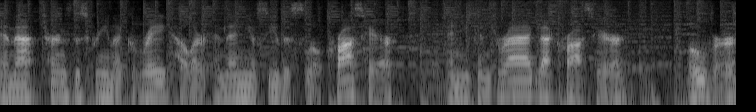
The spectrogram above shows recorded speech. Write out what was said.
And that turns the screen a gray color. And then you'll see this little crosshair. And you can drag that crosshair over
